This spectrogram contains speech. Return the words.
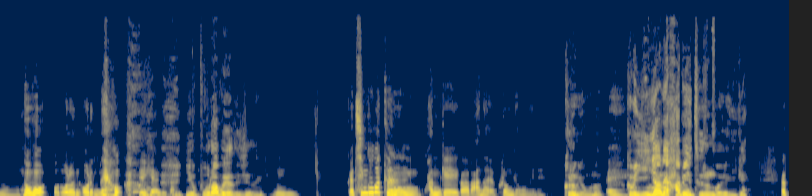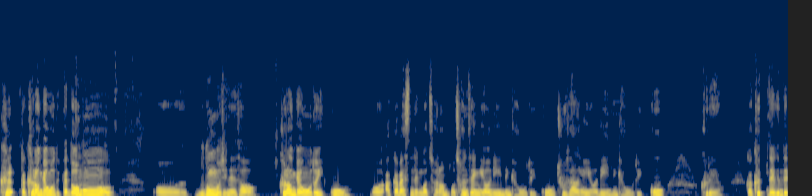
음, 너무 어- 어렵, 어렵네요. 얘기하기가. 이거 뭐라고 해야 되지? 선생님? 음. 그러니까 친구 같은 관계가 많아요. 그런 경우에는. 그런 경우는 예. 그러면 인연의 합이 들은 거예요, 이게? 그러니까, 그, 그러니까 그런 경우도 그러니까 너무 어, 무궁무진해서 그런 경우도 있고 뭐 아까 말씀드린 것처럼 뭐 전생의 연이 있는 경우도 있고 조상의 연이 있는 경우도 있고 그래요. 그러니까 그때 근데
